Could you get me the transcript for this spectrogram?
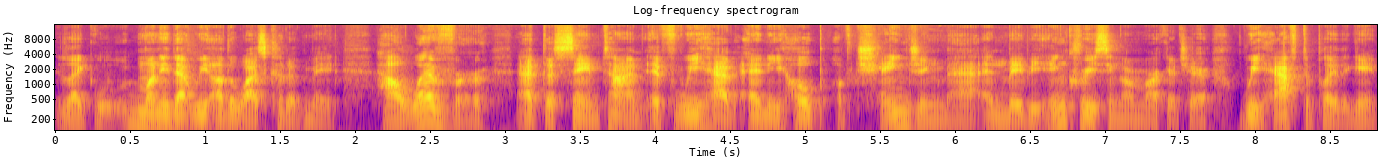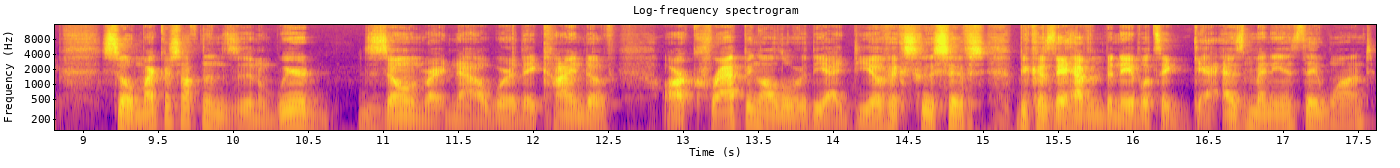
like money that we otherwise could have made. However, at the same time, if we have any hope of changing that and maybe increasing our market share, we have to play the game. So Microsoft is in a weird zone right now where they kind of are crapping all over the idea of exclusives because they haven't been able to get as many as they want.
